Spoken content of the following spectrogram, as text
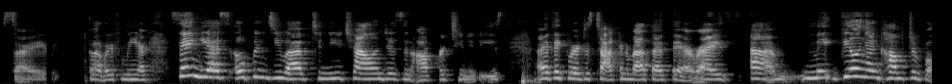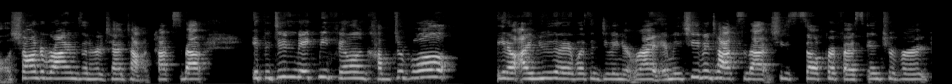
sorry, got away from me here. Saying yes opens you up to new challenges and opportunities. I think we are just talking about that there, right? Um, make, feeling uncomfortable. Shonda Rhimes in her TED Talk talks about if it didn't make me feel uncomfortable, you know, I knew that I wasn't doing it right. I mean, she even talks about she's self-professed introvert.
